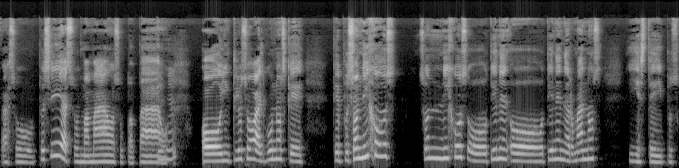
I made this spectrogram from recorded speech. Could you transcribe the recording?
a su, pues sí, a su mamá o su papá, o, o, incluso algunos que, que pues son hijos, son hijos o tienen, o tienen hermanos y este, y pues,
